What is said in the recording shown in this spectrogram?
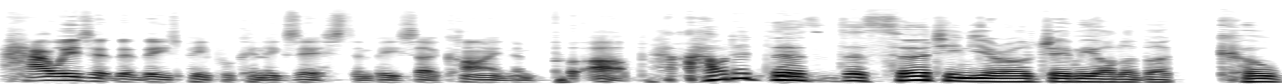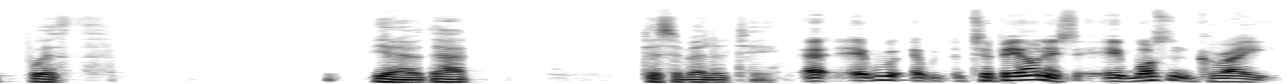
How is it that these people can exist and be so kind and put up How did the the 13 year old Jamie Oliver cope with, you know, that disability? Uh, it, it- to be honest, it wasn't great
